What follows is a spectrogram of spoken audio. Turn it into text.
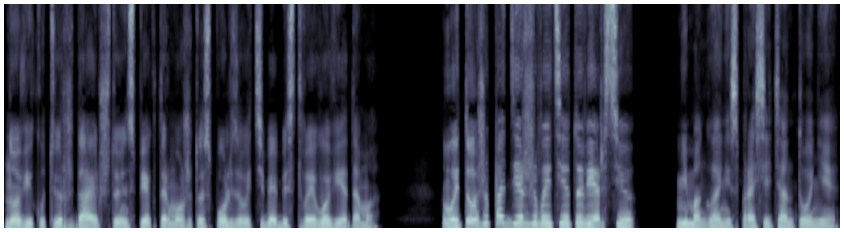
но Вик утверждает, что инспектор может использовать тебя без твоего ведома». «Вы тоже поддерживаете эту версию?» Не могла не спросить Антония.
